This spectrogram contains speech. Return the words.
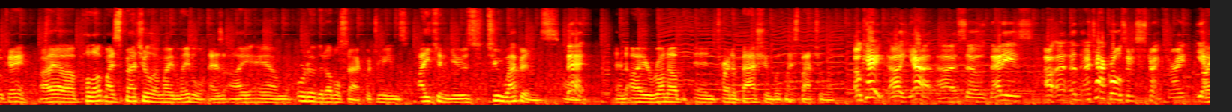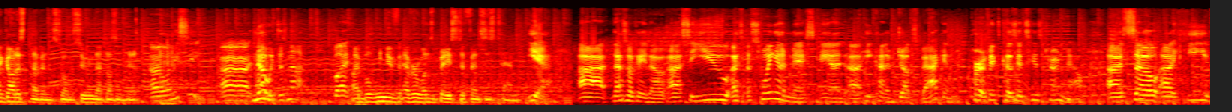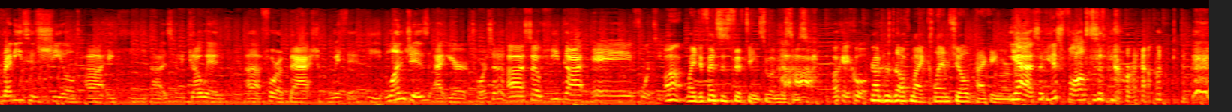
Okay, I uh, pull out my spatula and my ladle as I am order of the double stack, which means I can use two weapons. Um, Bet. And I run up and try to bash him with my spatula. Okay, uh, yeah, uh, so that is. Uh, uh, attack rolls are just strength, right? Yeah. I got a seven, so I'm assuming that doesn't hit. uh, let me see. Uh, no, it does not. But, I believe everyone's base defense is ten. yeah. Uh, that's okay though. Uh, so you a, a swing and a miss, and uh, he kind of jumps back, and perfect because it's his turn now. Uh, so uh, he readies his shield, uh, and he uh, is going to go in uh, for a bash with it. He lunges at your torso. Uh, so he got a 14. Ah, my defense is 15, so it misses. Ah, okay, cool. Covers off my clamshell packing armor. Yeah, so he just falls to the ground.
